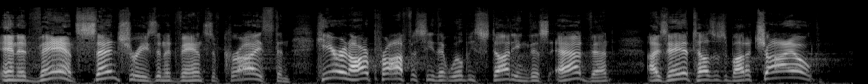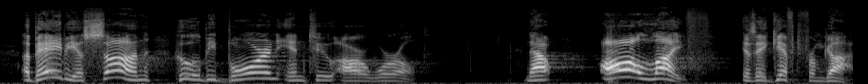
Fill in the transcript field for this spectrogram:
in advance, centuries in advance of Christ. And here in our prophecy that we'll be studying this Advent, Isaiah tells us about a child, a baby, a son who will be born into our world. Now, all life is a gift from God,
